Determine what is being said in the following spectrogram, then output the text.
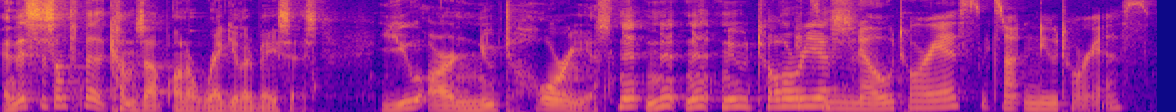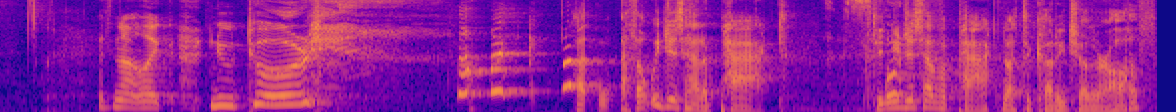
And this is something that comes up on a regular basis. You are notorious. N- n- n- notorious. It's notorious. It's not notorious. It's not like notorious. oh my God. I, I thought we just had a pact. Didn't you just have a pact not to cut each other off?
